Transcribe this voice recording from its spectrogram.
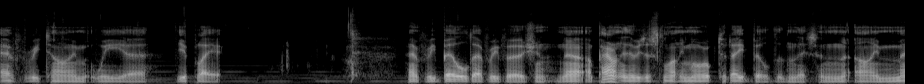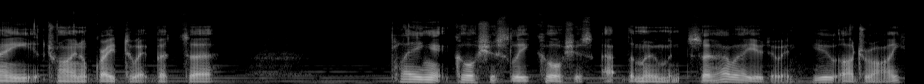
every time we uh, you play it. Every build, every version. Now, apparently there is a slightly more up-to-date build than this, and I may try and upgrade to it, but uh, playing it cautiously cautious at the moment. So how are you doing? You are dry.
